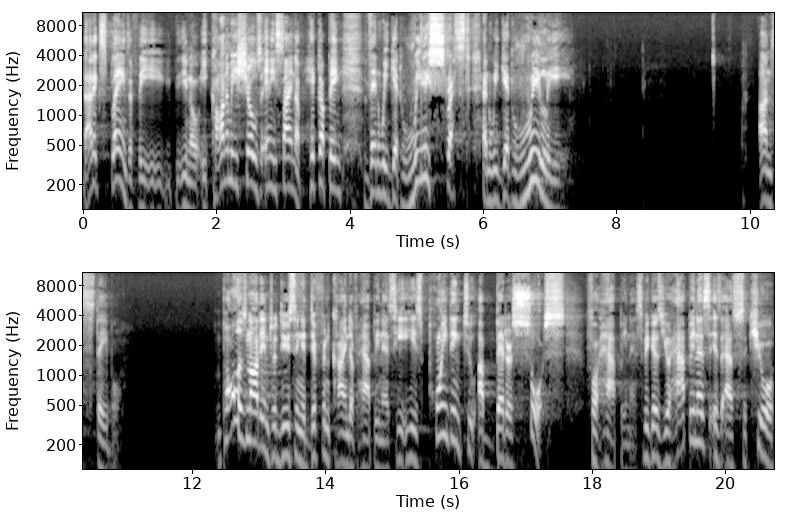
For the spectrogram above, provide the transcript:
that explains if the you know economy shows any sign of hiccuping, then we get really stressed and we get really unstable. Paul is not introducing a different kind of happiness. He, he's pointing to a better source for happiness because your happiness is as secure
